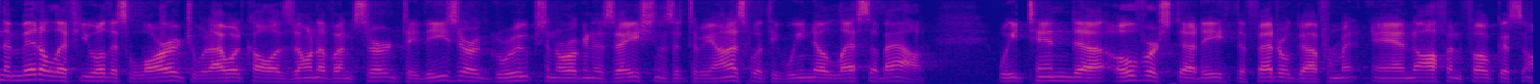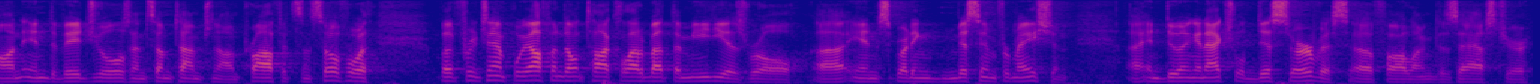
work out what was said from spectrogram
the middle, if you will, this large, what I would call a zone of uncertainty, these are groups and organizations that, to be honest with you, we know less about. We tend to overstudy the federal government and often focus on individuals and sometimes nonprofits and so forth. But for example, we often don't talk a lot about the media's role uh, in spreading misinformation uh, and doing an actual disservice uh, following disaster,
